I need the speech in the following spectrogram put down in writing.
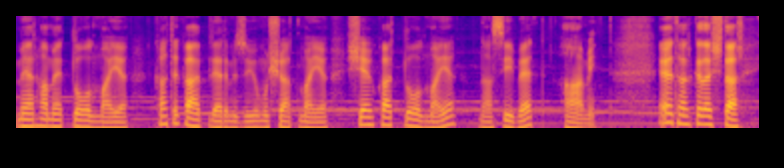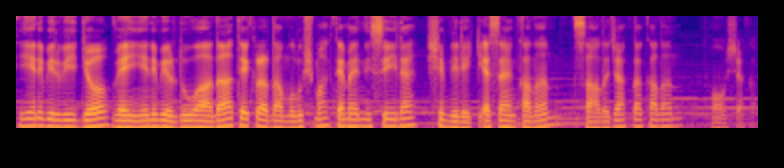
merhametli olmayı, katı kalplerimizi yumuşatmayı, şefkatli olmayı nasip et. Amin. Evet arkadaşlar yeni bir video ve yeni bir duada tekrardan buluşmak temennisiyle şimdilik esen kalın, sağlıcakla kalın, hoşça kalın.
